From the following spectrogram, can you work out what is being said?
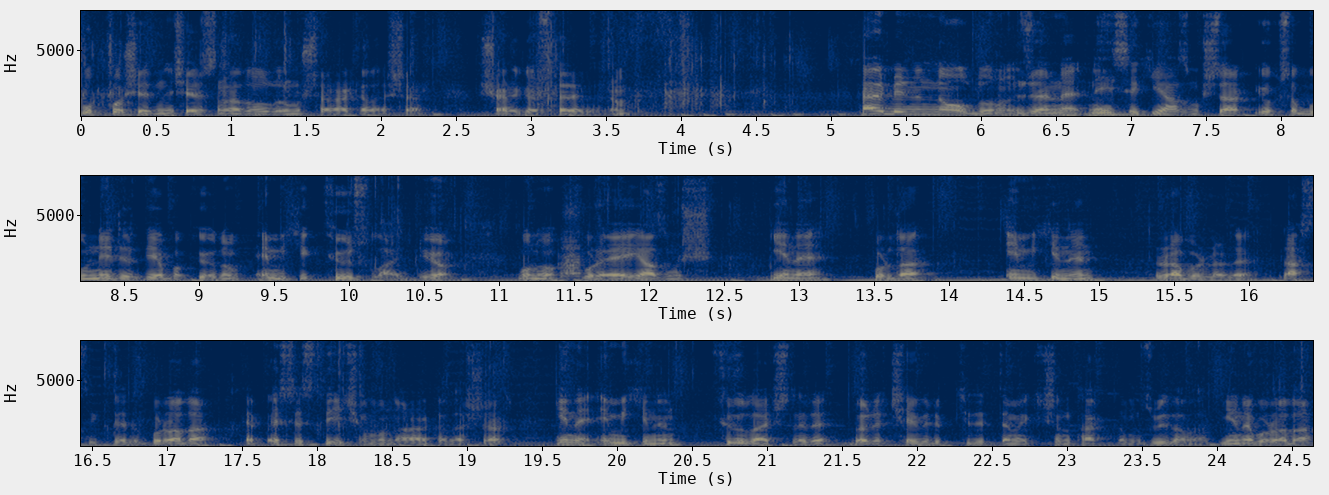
bu poşetin içerisine doldurmuşlar arkadaşlar. Şöyle gösterebilirim. Her birinin ne olduğunu üzerine neyse ki yazmışlar. Yoksa bu nedir diye bakıyordum. M2 Q-Slide diyor. Bunu buraya yazmış. Yine burada M2'nin rubberları, lastikleri burada. Hep SSD için bunlar arkadaşlar. Yine M2'nin Q-Latch'leri böyle çevirip kilitlemek için taktığımız vidalar yine burada.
